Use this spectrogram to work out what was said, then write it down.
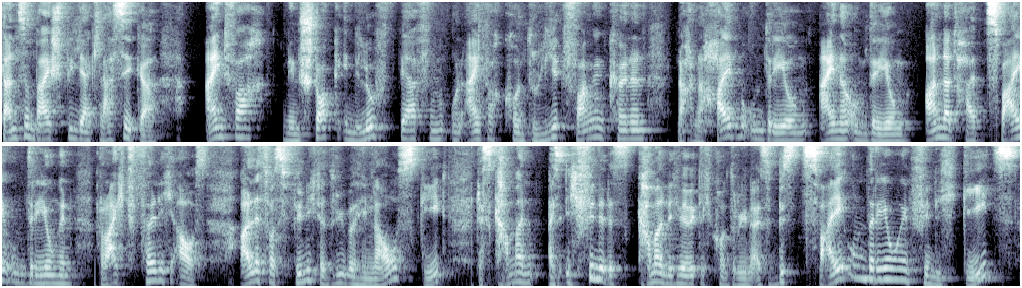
dann zum Beispiel der Klassiker, einfach den Stock in die Luft werfen und einfach kontrolliert fangen können. Nach einer halben Umdrehung, einer Umdrehung, anderthalb, zwei Umdrehungen reicht völlig aus. Alles, was finde ich darüber hinausgeht, das kann man, also ich finde, das kann man nicht mehr wirklich kontrollieren. Also bis zwei Umdrehungen finde ich geht's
